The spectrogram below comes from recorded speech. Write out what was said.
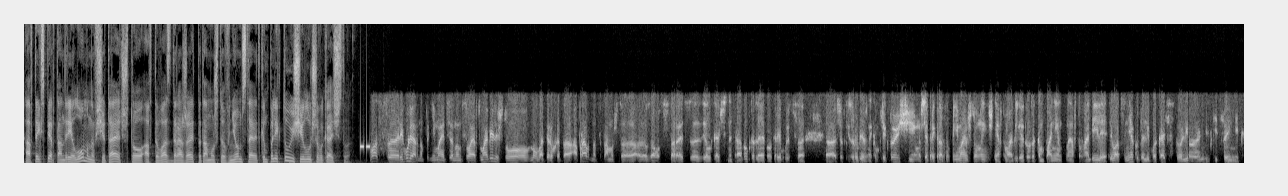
Автоэксперт Андрей Ломанов считает, что АвтоВАЗ дорожает, потому что в нем ставят комплектующие лучшего качества. ВАЗ э, регулярно поднимает цены на свои автомобили, что, ну, во-первых, это оправдано, потому что э, завод старается сделать качественный продукт, а для этого требуется э, все-таки зарубежные комплектующие. Мы все прекрасно понимаем, что нынешние автомобили это уже компонентные автомобили. Деваться некуда, либо качество, либо низкий ценник.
